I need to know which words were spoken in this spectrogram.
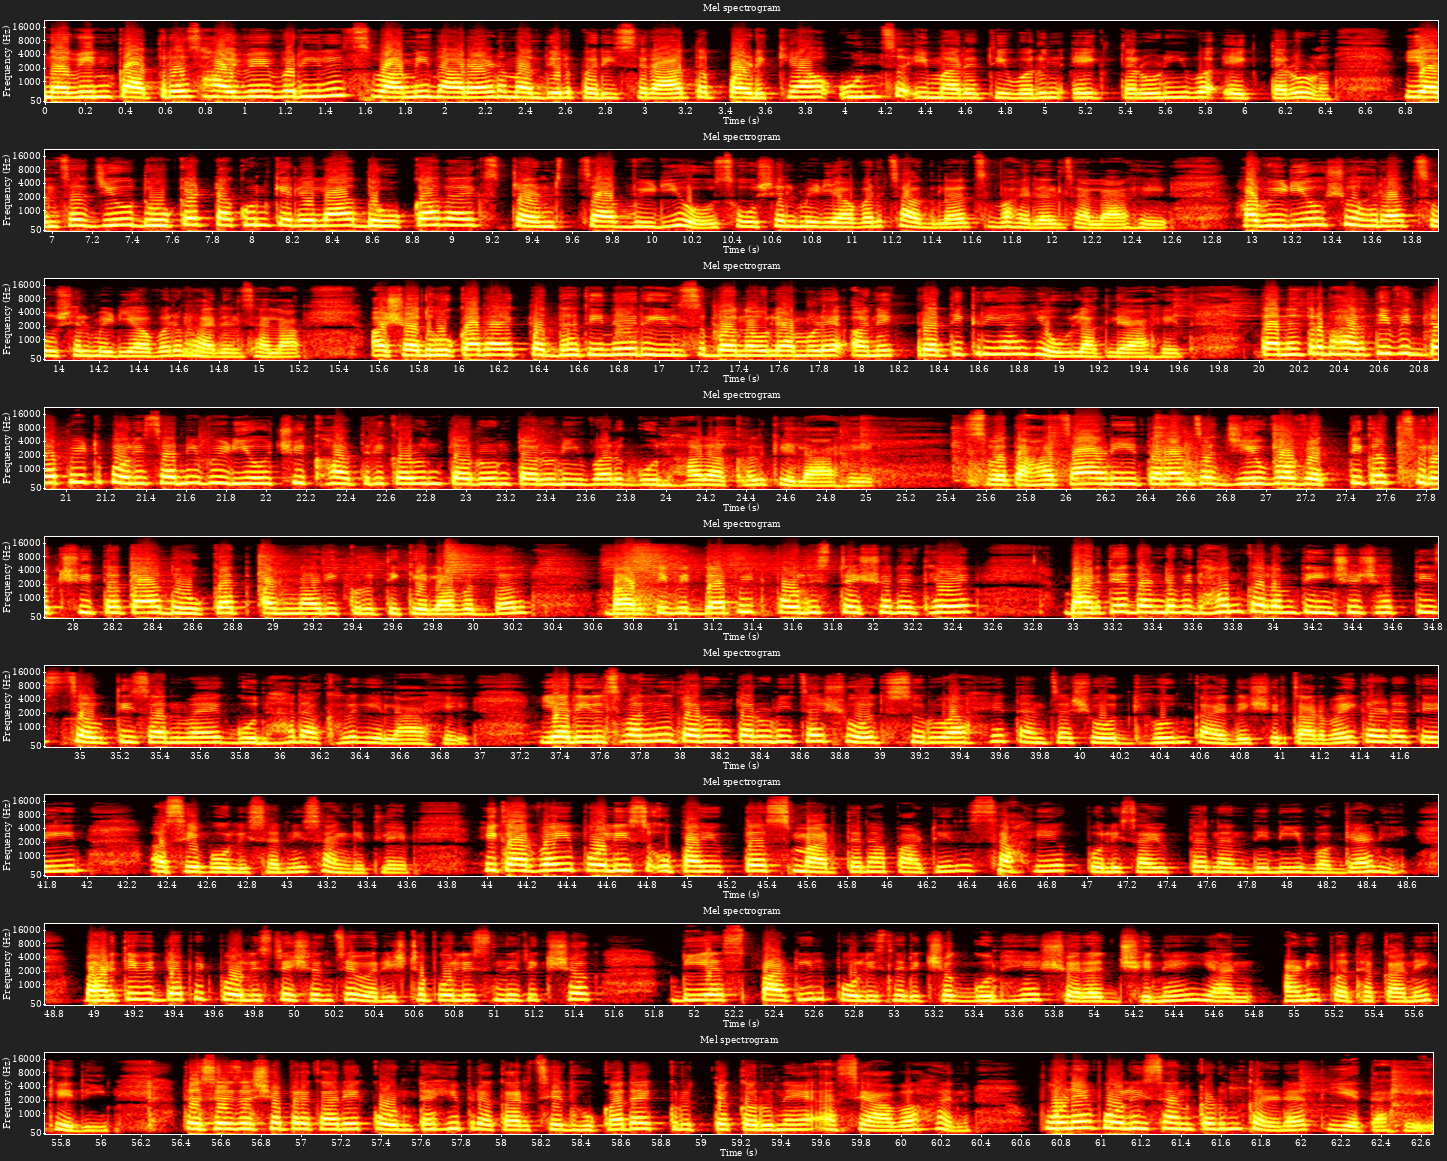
नवीन कात्रज हायवेवरील स्वामीनारायण मंदिर परिसरात पडक्या उंच इमारतीवरून एक तरुणी व एक तरुण यांचा जीव धोक्यात टाकून केलेला धोकादायक स्टंटचा व्हिडिओ सोशल मीडियावर चांगलाच व्हायरल झाला आहे. हा व्हिडिओ शहरात सोशल मीडियावर व्हायरल झाला. अशा धोकादायक पद्धतीने रील्स बनवल्यामुळे अनेक प्रतिक्रिया येऊ लागल्या आहेत. त्यानंतर भारती विद्यापीठ पोलिसांनी व्हिडिओची खात्री करून तरुण तरुणीवर गुन्हा दाखल केला आहे. स्वतःचा आणि इतरांचा जीव व व्यक्तिगत सुरक्षितता धोक्यात आणणारी कृती केल्याबद्दल भारती विद्यापीठ पोलीस स्टेशन येथे भारतीय दंडविधान कलम तीनशे छत्तीस चौतीस अन्वये गुन्हा दाखल केला आहे. या रील्समधील तरुण तरुणीचा शोध सुरू आहे. त्यांचा शोध घेऊन कायदेशीर कारवाई करण्यात येईल असे पोलिसांनी सांगितले. ही कारवाई पोलीस उपायुक्त स्मार्तना पाटील सहाय्यक पोलीस आयुक्त नंदिनी वग्याणी भारतीय विद्यापीठ पोलीस स्टेशनचे वरिष्ठ पोलीस निरीक्षक डी एस पाटील पोलीस निरीक्षक गुन्हे शरद झिने आणि पथकाने केली. तसेच अशा प्रकारे कोणत्याही प्रकारचे धोकादायक कृत्य करू नये असे आवाहन पुणे पोलिसांकडून करण्यात येत आहे.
